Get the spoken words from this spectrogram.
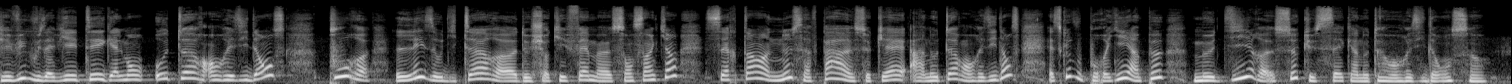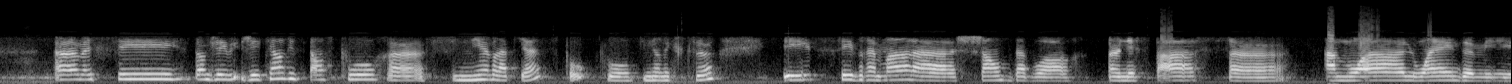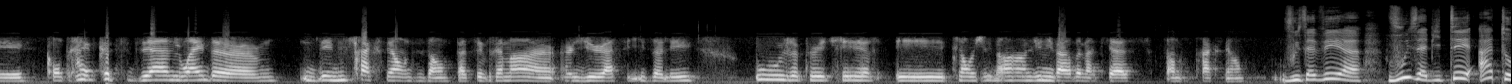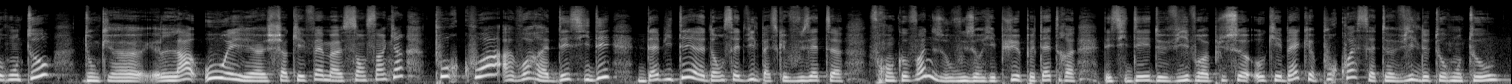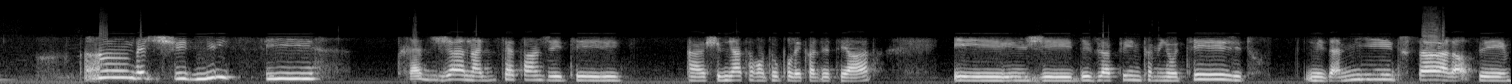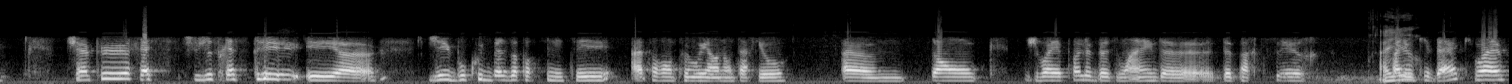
J'ai vu que vous aviez été également auteur en résidence pour les auditeurs euh, de Choc FM 105.1. Certains ne savent pas ce qu'est un auteur en résidence. Est-ce que vous pourriez un peu me dire ce que c'est qu'un auteur en résidence? Euh, ben, c'est donc j'ai été en résidence pour euh, finir la pièce, pour, pour finir l'écriture, et c'est vraiment la chance d'avoir un espace à moi, loin de mes contraintes quotidiennes, loin de des distractions, disons. Parce que c'est vraiment un, lieu assez isolé où je peux écrire et plonger dans l'univers de ma pièce sans distraction. Vous avez, euh, vous habitez à Toronto, donc euh, là où est euh, Choc FM 105.1. Pourquoi avoir décidé d'habiter dans cette ville? Parce que vous êtes francophone, vous auriez pu peut-être décider de vivre plus au Québec. Pourquoi cette ville de Toronto? Ben, Je suis venue ici très jeune, à 17 ans. J'ai été, je suis venue à Toronto pour l'école de théâtre. Et j'ai développé une communauté, j'ai mes amis, tout ça. Alors c'est, je suis un peu, je suis juste restée et euh, j'ai eu beaucoup de belles opportunités à Toronto et en Ontario. Euh, donc, je voyais pas le besoin de, de partir Ailleurs. au Québec. Ouais.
